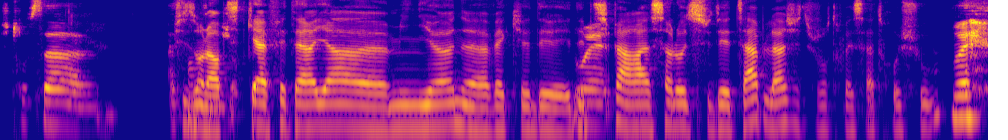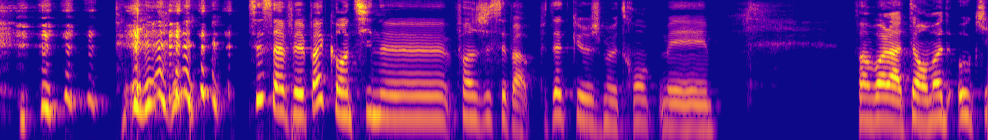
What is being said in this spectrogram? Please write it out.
je trouve ça. Euh, ils ont leur petite cafétéria euh, mignonne avec des, petits parasols au-dessus des tables. Là, j'ai toujours trouvé ça trop chou. Ouais. tu sais, ça fait pas cantine. Enfin, je sais pas. Peut-être que je me trompe, mais. Enfin voilà, tu es en mode, ok,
